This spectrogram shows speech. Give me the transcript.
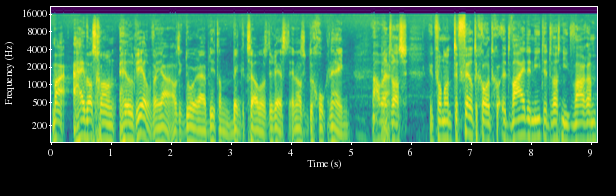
Maar hij was gewoon heel reëel. Van ja, als ik doorrijd op dit, dan ben ik hetzelfde als de rest. En als ik de gok neem. Nou, Ja. het was, ik vond het te veel te groot. Het waaide niet, het was niet warm. Er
